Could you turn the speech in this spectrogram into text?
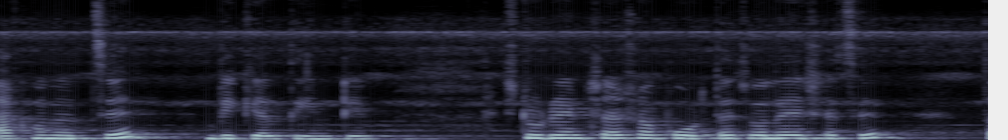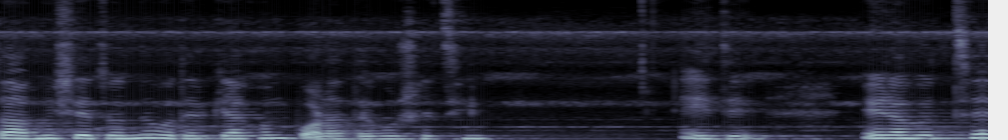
এখন হচ্ছে বিকেল তিনটে। স্টুডেন্টরা সব পড়তে চলে এসেছে, তো আমি সেজন্য ওদেরকে এখন পড়াতে বসেছি। এই যে, এরা হচ্ছে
